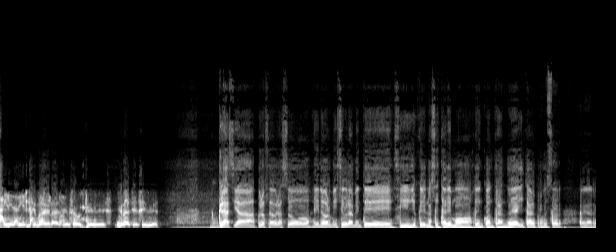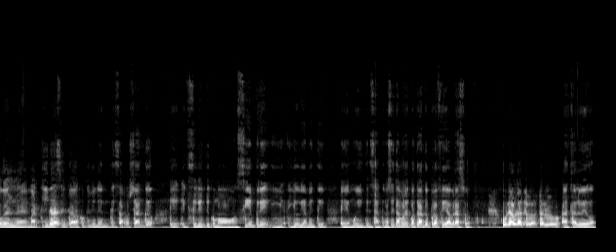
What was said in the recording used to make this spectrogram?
Ahí le doy Muchísimas gracias a ustedes. Gracias, Silvia. Gracias, profe, abrazo enorme y seguramente, si Dios quiere, nos estaremos reencontrando. ¿eh? Ahí está el profesor eh, Rubén Martínez, el trabajo que vienen desarrollando. Eh, excelente como siempre y, obviamente eh, muy interesante. Nos estamos reencontrando, profe, abrazo. Un abrazo, hasta luego. Hasta luego.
